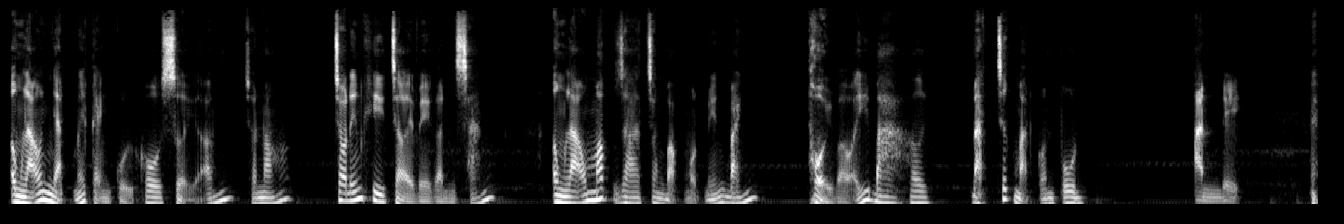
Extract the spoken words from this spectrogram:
Ông lão nhặt mấy cành củi khô sưởi ấm cho nó. Cho đến khi trời về gần sáng, ông lão móc ra trong bọc một miếng bánh thổi vào ấy ba hơi, đặt trước mặt con pun ăn đi.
